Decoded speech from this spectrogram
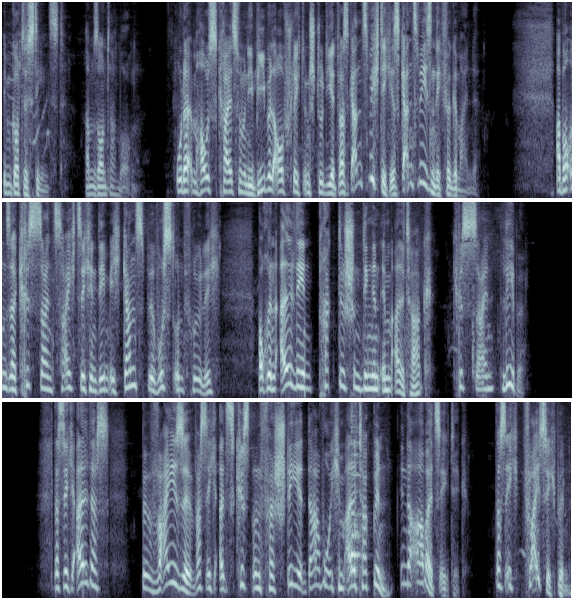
im Gottesdienst am Sonntagmorgen oder im Hauskreis, wenn man die Bibel aufschlägt und studiert, was ganz wichtig ist, ganz wesentlich für Gemeinde. Aber unser Christsein zeigt sich, indem ich ganz bewusst und fröhlich auch in all den praktischen Dingen im Alltag Christsein lebe. Dass ich all das beweise, was ich als Christ nun verstehe, da wo ich im Alltag bin, in der Arbeitsethik. Dass ich fleißig bin,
